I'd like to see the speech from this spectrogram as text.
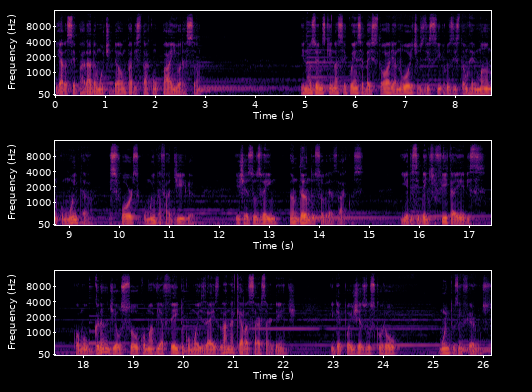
e era separar da multidão para estar com o Pai em oração. E nós vemos que na sequência da história, à noite, os discípulos estão remando com muito esforço, com muita fadiga, e Jesus vem andando sobre as águas. E ele se identifica a eles como o grande eu sou, como havia feito com Moisés lá naquela sarça ardente. E depois Jesus curou muitos enfermos.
